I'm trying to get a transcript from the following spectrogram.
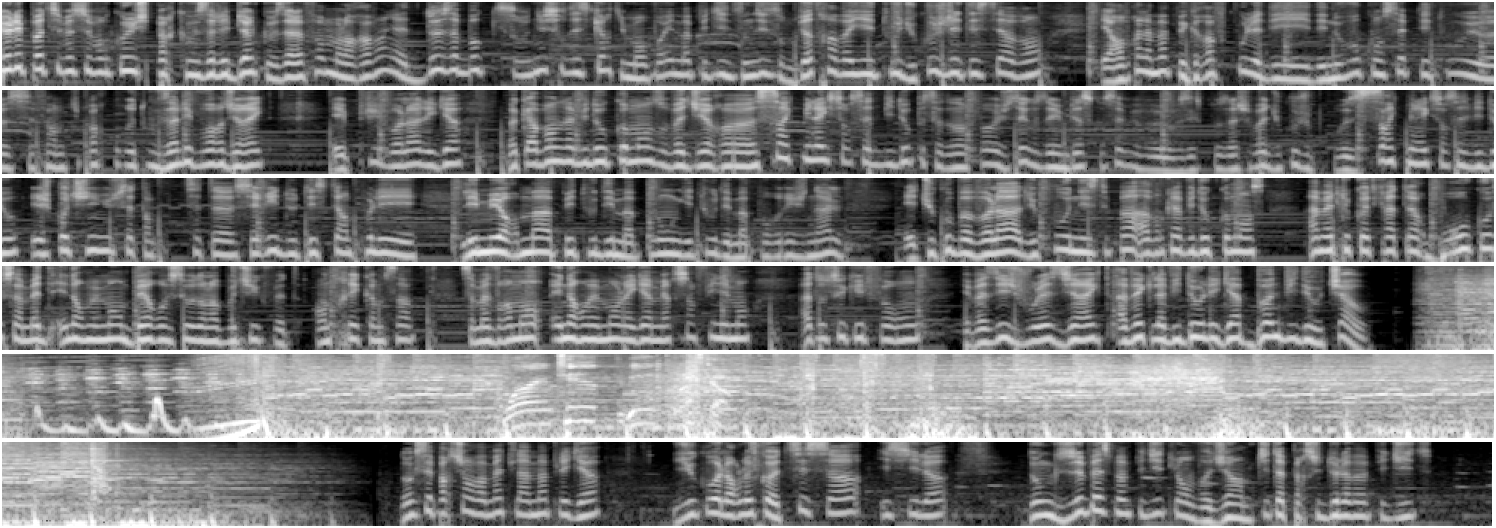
Yo les potes, c'est Monsieur Brocoli, j'espère que vous allez bien, que vous avez la forme. Alors avant, il y a deux abos qui sont venus sur Discord, ils m'ont envoyé ma petite, ils ont dit ils ont bien travaillé et tout, du coup je l'ai testé avant. Et en vrai la map est grave cool, il y a des, nouveaux concepts et tout, euh, ça fait un petit parcours et tout, vous allez voir direct. Et puis voilà les gars, donc avant que la vidéo commence, on va dire euh, 5000 likes sur cette vidéo, parce que la dernière fois, je sais que vous aimez bien ce concept, vous, vous exposez à chaque fois, du coup je propose 5000 likes sur cette vidéo. Et je continue cette, cette euh, série de tester un peu les, les meilleures maps et tout, des maps longues et tout, des maps originales. Et du coup, bah voilà, du coup, n'hésitez pas, avant que la vidéo commence, à mettre le code créateur Broco, ça m'aide énormément. BROCO dans la boutique, vous faites entrer comme ça. Ça m'aide vraiment énormément, les gars. Merci infiniment à tous ceux qui le feront. Et vas-y, je vous laisse direct avec la vidéo, les gars. Bonne vidéo, ciao One, two, three, let's go. Donc c'est parti, on va mettre la map, les gars. Du coup, alors le code, c'est ça, ici, là. Donc The Best Map Edit, là, on va dire un petit aperçu de la map Edit.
